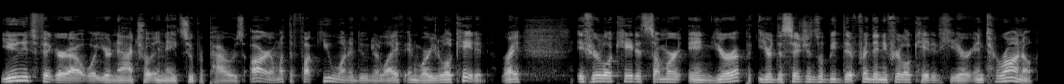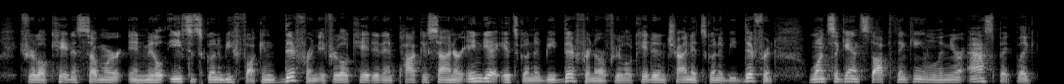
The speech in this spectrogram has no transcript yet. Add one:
You need to figure out what your natural innate superpowers are and what the fuck you want to do in your life and where you're located, right? If you're located somewhere in Europe, your decisions will be different than if you're located here in Toronto. If you're located somewhere in Middle East, it's going to be fucking different. If you're located in Pakistan or India, it's going to be different. Or if you're located in China, it's going to be different. Once again, stop thinking linear aspect. Like,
